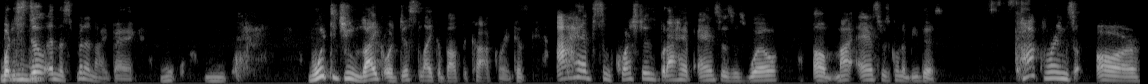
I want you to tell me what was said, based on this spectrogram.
but it's mm-hmm. still in the spinning night bag. What did you like or dislike about the cock ring? Because I have some questions, but I have answers as well. Um, my answer is going to be this: cock rings are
